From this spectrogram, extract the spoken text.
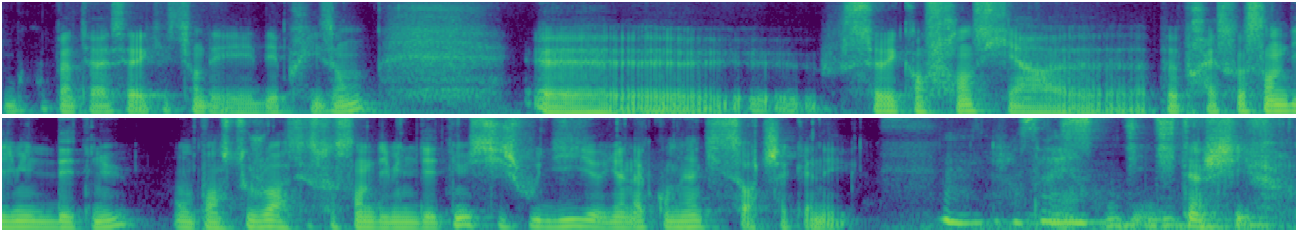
beaucoup intéressé à la question des, des prisons. Euh, vous savez qu'en France, il y a euh, à peu près 70 000 détenus. On pense toujours à ces 70 000 détenus. Si je vous dis, il y en a combien qui sortent chaque année? Mmh, J'en sais rien. Dites un chiffre.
